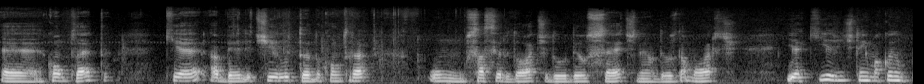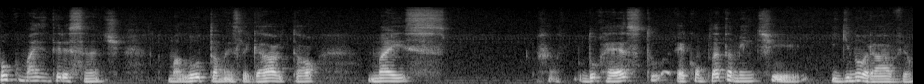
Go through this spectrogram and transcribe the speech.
é, completa, que é a Belit lutando contra um sacerdote do deus Set, né, o deus da morte. E aqui a gente tem uma coisa um pouco mais interessante, uma luta mais legal e tal, mas do resto é completamente ignorável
